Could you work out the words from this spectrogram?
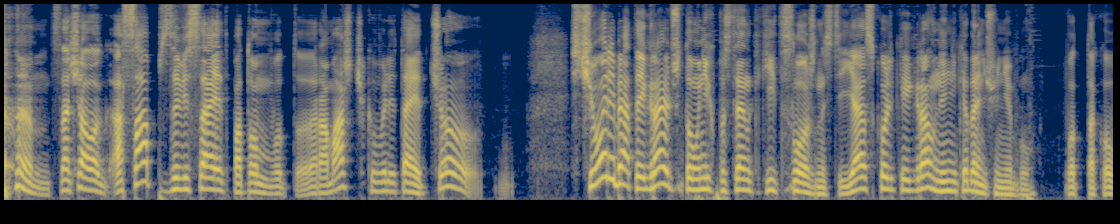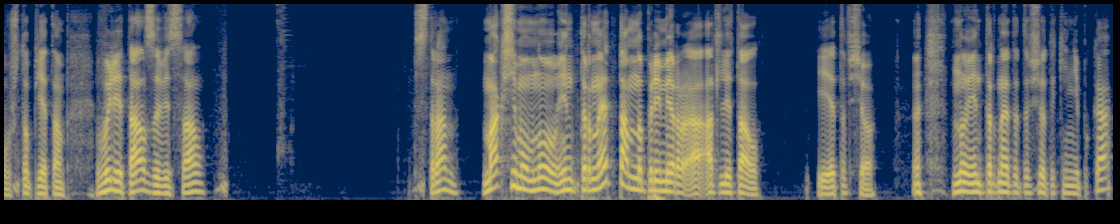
Сначала Асап зависает, потом вот э, Ромашечка вылетает. Чё? С чего ребята играют, что у них постоянно какие-то сложности? Я сколько играл, меня никогда ничего не было. Вот такого, чтоб я там вылетал, зависал. Странно. Максимум, ну, интернет там, например, а, отлетал. И это все. Но интернет это все-таки не ПК.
